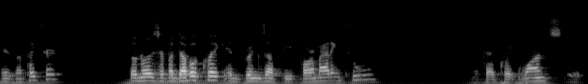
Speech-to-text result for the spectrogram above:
here's my picture. So notice if I double click, it brings up the formatting tools. If I click once, it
